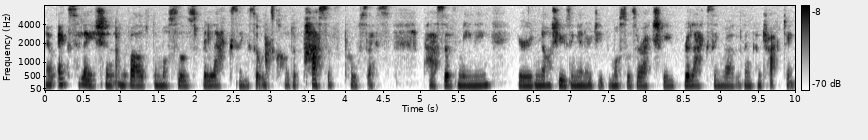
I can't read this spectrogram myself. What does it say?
now, exhalation involves the muscles relaxing, so it's called a passive process. Passive meaning you're not using energy, the muscles are actually relaxing rather than contracting.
